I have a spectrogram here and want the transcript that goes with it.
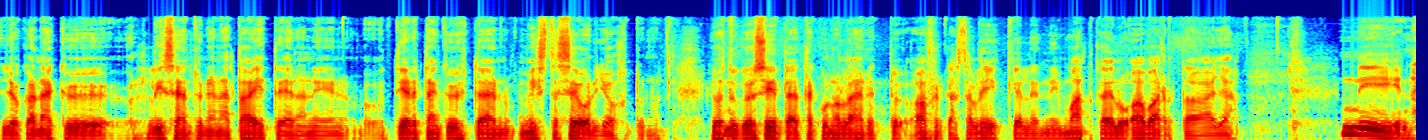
joka näkyy lisääntyneenä taiteena, niin tiedetäänkö yhtään, mistä se on johtunut? Johtuuko siitä, että kun on lähdetty Afrikasta liikkeelle, niin matkailu avartaa ja niin,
